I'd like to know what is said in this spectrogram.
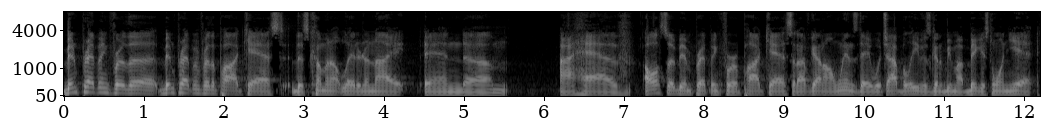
been prepping for the been prepping for the podcast that's coming up later tonight, and um, I have also been prepping for a podcast that I've got on Wednesday, which I believe is going to be my biggest one yet.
